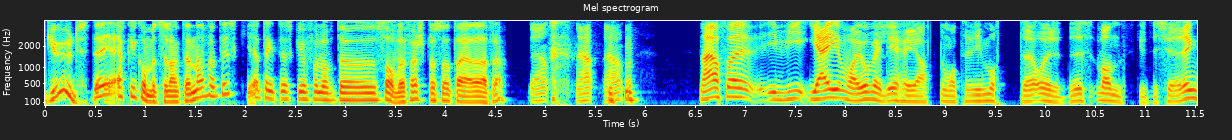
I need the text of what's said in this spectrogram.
Gud, det har ikke kommet så langt ennå, faktisk. Jeg tenkte jeg skulle få lov til å sove først, og så tar jeg det derfra. Ja, ja, ja. Nei, altså, vi, jeg var jo veldig høy i hatten om at vi måtte ordne vannskuterkjøring,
